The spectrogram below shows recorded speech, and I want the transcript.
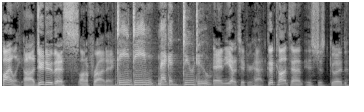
Finally, uh, do do this on a Friday. DD mega do do. And you got to tip your hat. Good content is just good,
